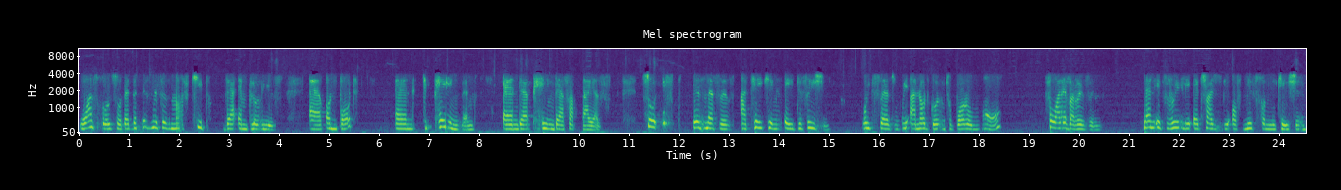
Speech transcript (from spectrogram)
was also that the businesses must keep their employees uh, on board and keep paying them and uh, paying their suppliers. So if businesses are taking a decision which says we are not going to borrow more for whatever reason, then it's really a tragedy of miscommunication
